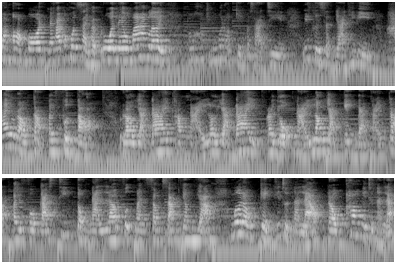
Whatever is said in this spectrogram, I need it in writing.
ฟังออกหมดนะคะบางคนใส่แบบรัวเร็วมากเลยเพราะเขาคิดว่าเราเก่งภาษาจีน นี่คือสัญญาณที่ดี ให้เรากลับไปฝึกต่อ เราอยากได้คำไหน เราอยากได้ประโยคไหน เราอยากเก่งแบบไหนกลับไปโฟกัสที่ตรงนั้น แล้วฝึกมันซ้ำๆย้ำๆเมื่อเราเก่งที่จุดนั้นแล้ว เราคล่องในจุดนั้นแล้ว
